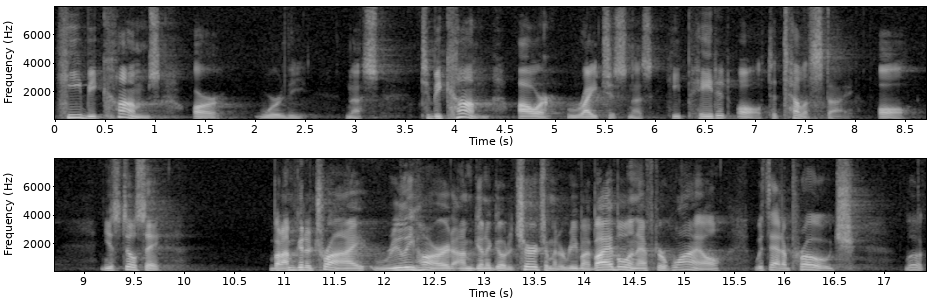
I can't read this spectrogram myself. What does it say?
He becomes our worthiness. To become our righteousness. He paid it all, tetelestai, all. You still say, but I'm going to try really hard. I'm going to go to church. I'm going to read my Bible. And after a while, with that approach, look,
